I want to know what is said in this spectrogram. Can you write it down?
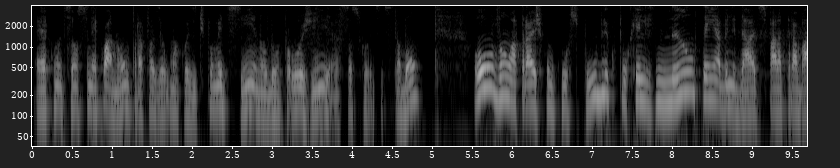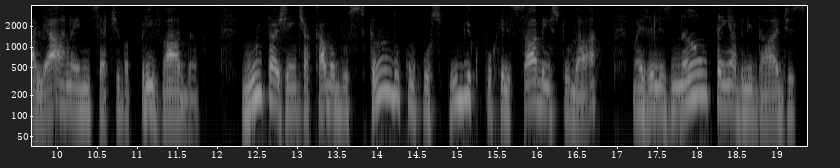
é condição sine qua non para fazer alguma coisa, tipo medicina, odontologia, essas coisas, tá bom? Ou vão atrás de concurso público porque eles não têm habilidades para trabalhar na iniciativa privada. Muita gente acaba buscando concurso público porque eles sabem estudar, mas eles não têm habilidades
